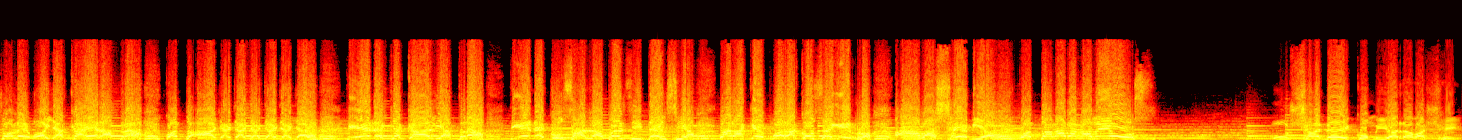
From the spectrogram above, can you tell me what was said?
Yo le voy a caer atrás. ¿Cuánto? Ay, ay, ay, ay, ay, ay. Tienes que caerle Ushane comía rabashe.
